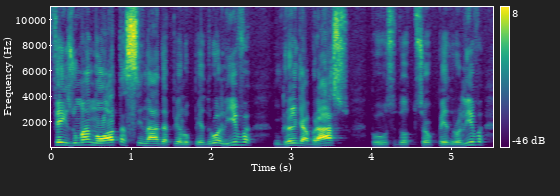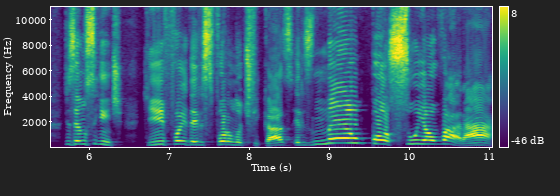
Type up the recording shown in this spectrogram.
fez uma nota assinada pelo Pedro Oliva. Um grande abraço do senhor Pedro Oliva, dizendo o seguinte, que foi deles foram notificados, eles não possuem alvará.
